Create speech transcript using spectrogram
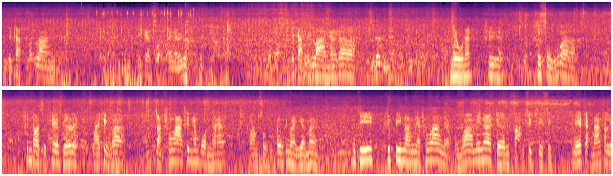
บรรยากาศรถรางนี่เดินสวนอะไรกันไม่รู้บรรยากาศรถรางฮะก็เร็วนะ คือคือสูงกว่า ขึ้นดอยสุเทพเยอะเลย หมายถึงว่าจากข้างล่างขึ้นข้างบนนะฮะ ความสูงเพิ่มขึ้นมาเยอะมาก เมื่อกี้คือปีนังเนี่ยข้างล่างเนี่ย ผมว่าไม่น่าเกิน 30-40 เมตรจากน้ำทะเล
